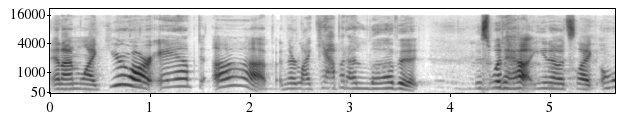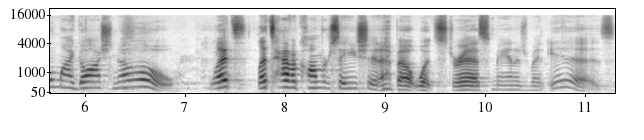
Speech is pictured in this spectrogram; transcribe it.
And I'm like, you are amped up. And they're like, yeah, but I love it. This would help. You know, it's like, oh my gosh, no. Let's, let's have a conversation about what stress management is.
